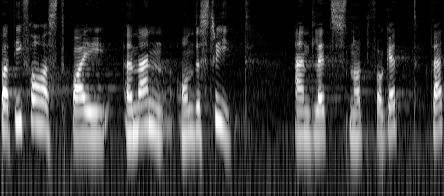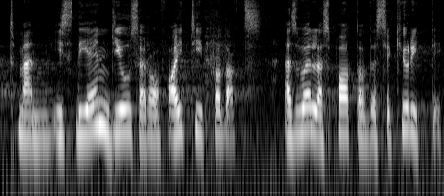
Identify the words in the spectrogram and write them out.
But if asked by a man on the street, and let's not forget that man is the end user of IT products, as well as part of the security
